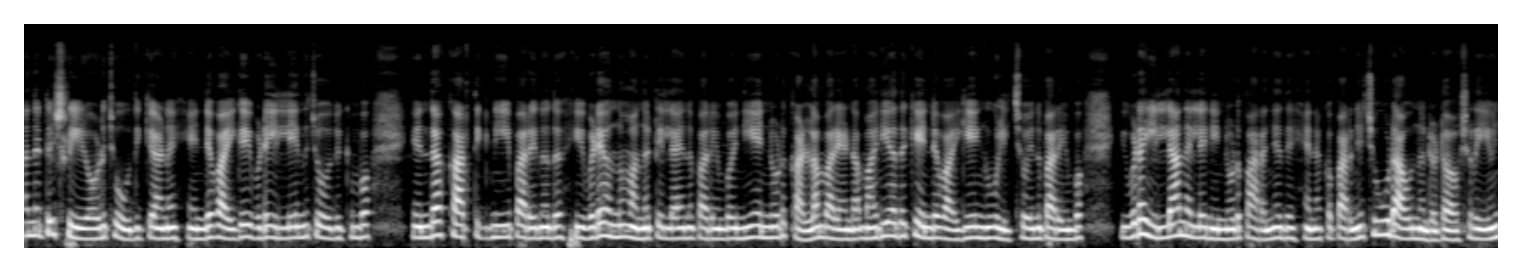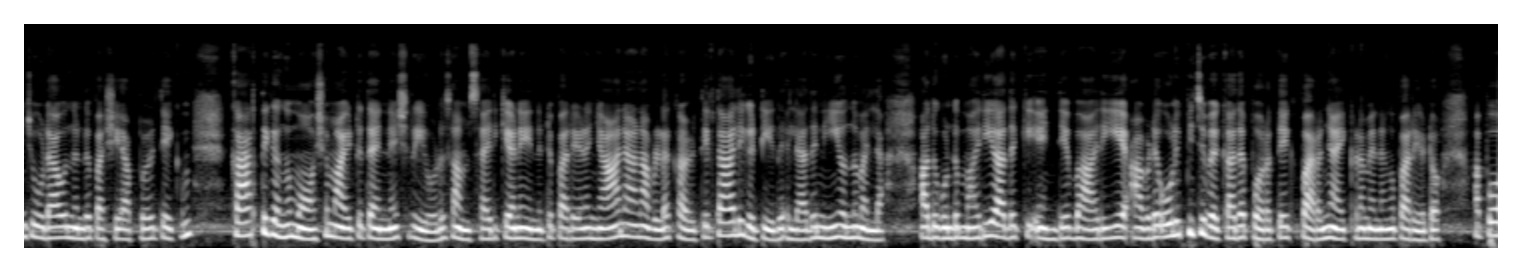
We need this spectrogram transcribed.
എന്നിട്ട് ശ്രീയോട് ചോദിക്കുകയാണ് എന്റെ വൈഗ ഇവിടെ ഇല്ലേ? എന്ന് ചോദിക്കുമ്പോൾ എന്താ കാർത്തിക് നീ പറയുന്നത്? ഇവിടെ ഒന്നും വന്നിട്ടില്ല എന്ന് പറയുമ്പോൾ നീ എന്നോട് കള്ളം പറയണ്ട. മര്യാദയ്ക്ക് എന്റെ വൈഗയെ ഇങ്ങ് വിളിച്ചോ എന്ന് പറയുമ്പോൾ ഇവിടെ ഇല്ല എന്നല്ലേ നിന്നോട് പറഞ്ഞത്? എന്നൊക്കെ പറഞ്ഞ് ചൂടാവുന്നുണ്ട് കേട്ടോ. ശ്രീയും ചൂടാവുന്നുണ്ട്. പക്ഷേ അപ്പോഴത്തേക്കും കാർത്തിക് അങ്ങ് മോശമായിട്ട് തന്നെ ശ്രീയോട് സംസാരിക്കുകയാണ് എന്നിട്ട് പറയണം ഞാനാണ് അവളുടെ കഴുത്തിൽ താലി കെട്ടിയത് അല്ലാതെ നീയൊന്നുമല്ല. അതുകൊണ്ട് മര്യാദയ്ക്ക് എന്റെ ഭാര്യയെ അവിടെ ഒളിപ്പിച്ച് വെക്കാതെ പുറത്തേക്ക് പറഞ്ഞയക്കണം എന്നങ്ങ് പറയട്ടോ. അപ്പോൾ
